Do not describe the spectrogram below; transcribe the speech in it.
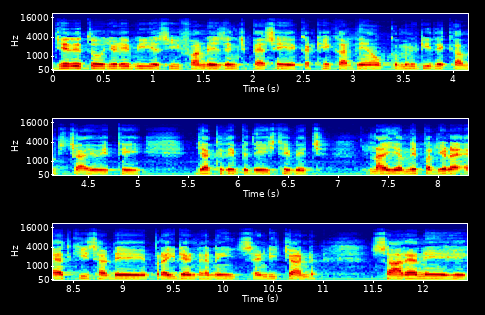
ਜਿਹਦੇ ਤੋਂ ਜਿਹੜੇ ਵੀ ਅਸੀਂ ਫੰਡ ਰੇਜ਼ਿੰਗ ਚ ਪੈਸੇ ਇਕੱਠੇ ਕਰਦੇ ਹਾਂ, ਉਹ ਕਮਿਊਨਿਟੀ ਦੇ ਕੰਮ ਚ, ਚਾਹੇ ਉਹ ਇੱਥੇ ਜਾਂ ਕਿਤੇ ਵਿਦੇਸ਼ ਦੇ ਵਿੱਚ ਲਾਏ ਜਾਂਦੇ, ਪਰ ਜਿਹੜਾ ਐਤਕੀ ਸਾਡੇ ਪ੍ਰੈਜ਼ੀਡੈਂਟ ਹਨੀ ਸੈਂਡੀ ਚੰਡ ਸਾਰਿਆਂ ਨੇ ਇਹ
